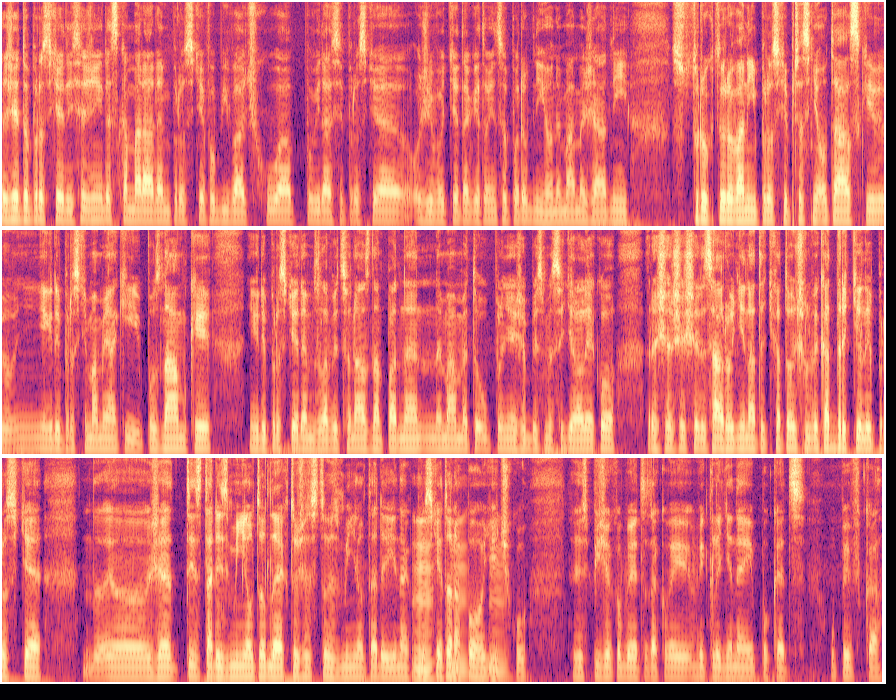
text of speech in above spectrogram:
takže je to prostě, když jsi někde s kamarádem prostě v obýváčku a povídáš si prostě o životě, tak je to něco podobného. Nemáme žádný strukturovaný prostě přesně otázky, někdy prostě máme nějaký poznámky, někdy prostě jedem z hlavy, co nás napadne, nemáme to úplně, že bychom si dělali jako rešerše 60 hodin a teďka toho člověka drtili prostě, eh, že ty jsi tady zmínil tohle, jak to, že jsi to zmínil tady jinak, Mm, prostě je to na mm, pohodičku. Takže spíš jakoby je to takový vyklidněný pokec u pivka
